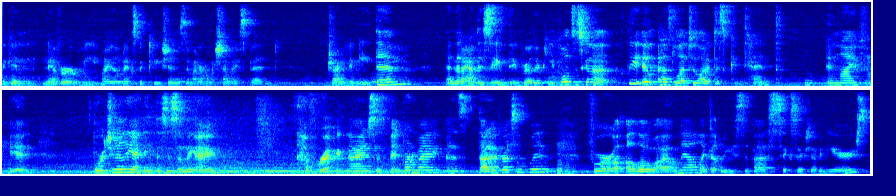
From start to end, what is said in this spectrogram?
I can never meet my own expectations no matter how much time I spend trying to meet them and then I have the same thing for other people, it's just gonna it has led to a lot of discontent in life mm-hmm. and fortunately I think this is something I have recognized has been part of my has that I've wrestled with mm-hmm. for a, a little while now, like at least the past six or seven years.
